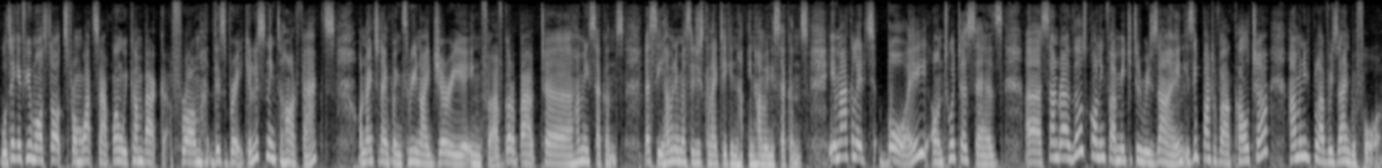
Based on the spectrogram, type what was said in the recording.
We'll take a few more thoughts from WhatsApp when we come back from this break. You're listening to Hard Facts on 99.3 Nigeria Info. I've got about uh, how many seconds? Let's see, how many messages can I take in, in how many seconds? Immaculate Boy on Twitter says, uh, Sandra, those calling for Amaechi to resign, is it part of our culture? How many people have resigned before?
